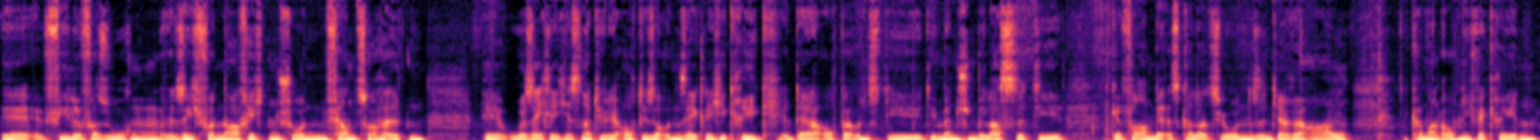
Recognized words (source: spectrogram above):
Äh, viele versuchen, sich von Nachrichten schon fernzuhalten. Äh, ursächlich ist natürlich auch dieser unsägliche Krieg, der auch bei uns die, die Menschen belastet. Die Gefahren der Eskalation sind ja real, die kann man auch nicht wegreden.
